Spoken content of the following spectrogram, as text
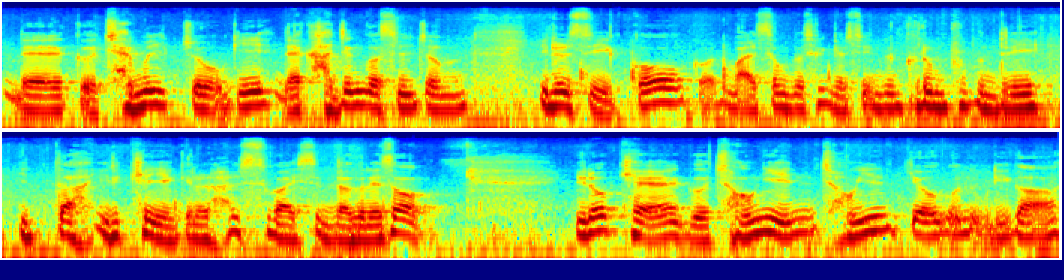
내 그 재물 쪽이 내 가진 것을 좀 잃을 수 있고 그 말썽도 생길 수 있는 그런 부분들이 있다 이렇게 얘기를 할 수가 있습니다. 그래서 이렇게 그 정인 정인격은 우리가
